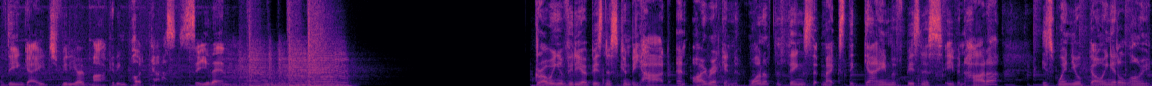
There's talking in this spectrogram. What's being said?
of the Engage Video Marketing Podcast. See you then. Growing a video business can be hard, and I reckon one of the things that makes the game of business even harder is when you're going it alone.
